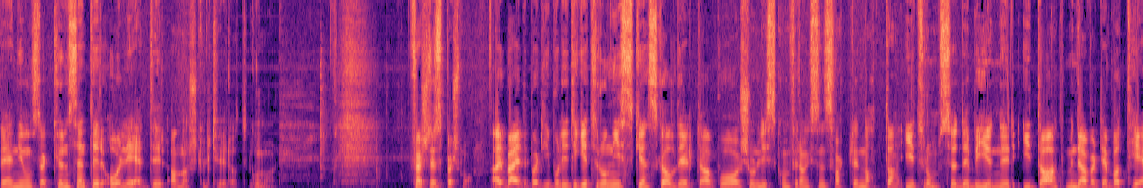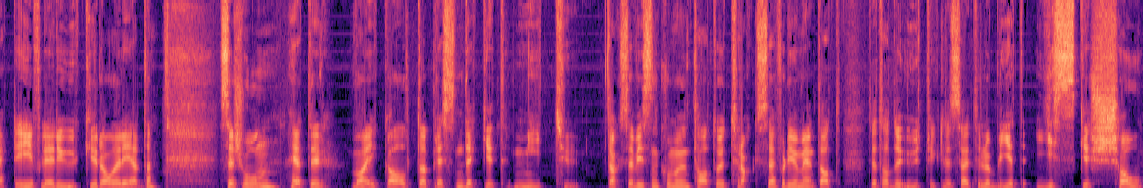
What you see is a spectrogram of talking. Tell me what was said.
ved Jonstad Kunstsenter og leder av Norsk kulturråd. God morgen. Første spørsmål. Arbeiderpartipolitiker Trond Giske skal delta på journalistkonferansen Svarte natta i Tromsø. Det begynner i dag, men det har vært debattert i flere uker allerede. Sesjonen heter 'Hva gikk galt da pressen dekket metoo'? Dagsavisens kommentator trakk seg fordi hun mente at dette hadde utviklet seg til å bli et Giske-show.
